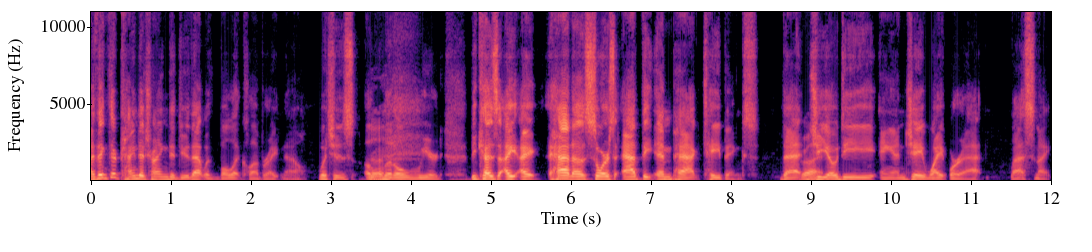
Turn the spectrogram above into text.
I think they're kind of trying to do that with Bullet Club right now, which is a little weird because I, I had a source at the Impact tapings that Right. God and Jay White were at last night,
